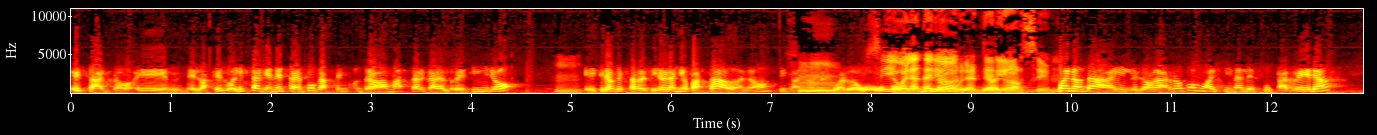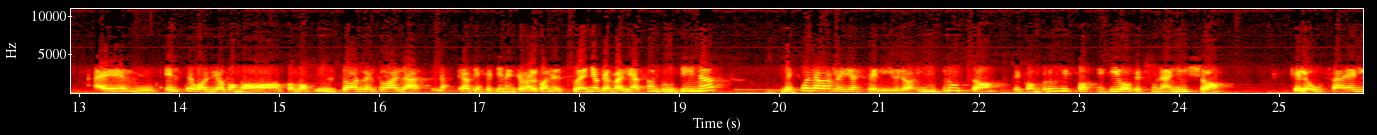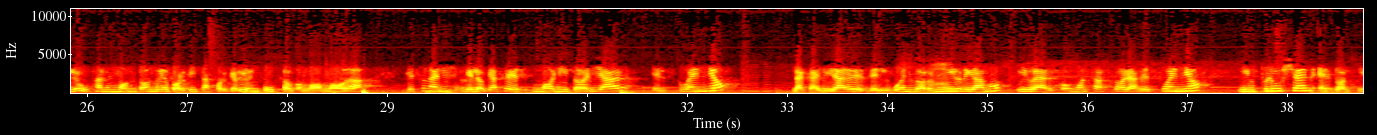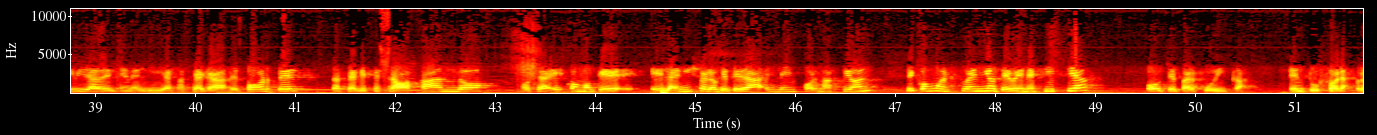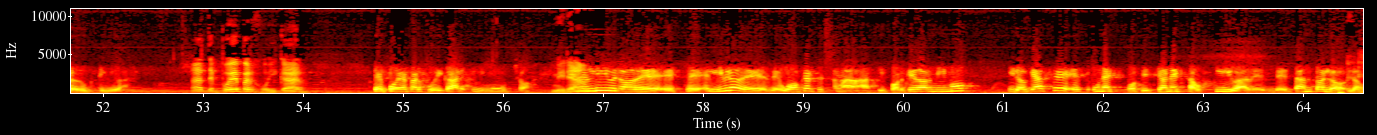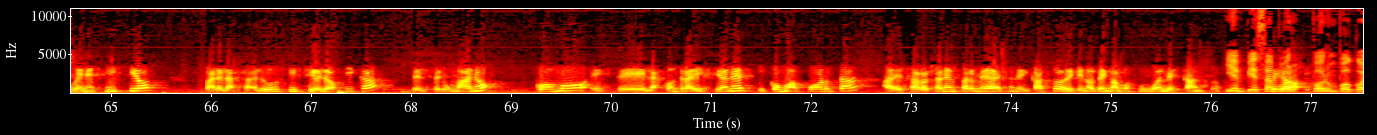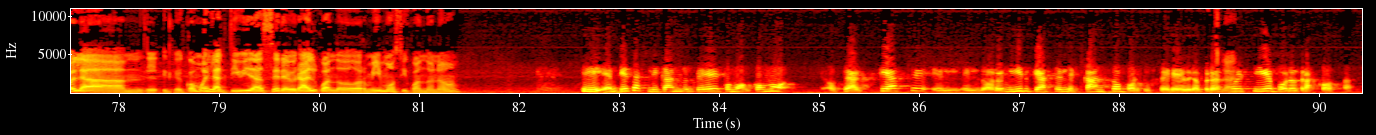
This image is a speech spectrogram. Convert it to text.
Exacto, eh, el basquetbolista que en esa época se encontraba más cerca del retiro, Mm. eh, creo que se retiró el año pasado, ¿no? Si mal no Mm. recuerdo. Sí, o el anterior, 2018. el anterior, sí. Bueno, está ahí, lo agarró como al final de su carrera. Eh, él se volvió como, como cultor de todas las, las terapias que tienen que ver con el sueño, que en realidad son rutinas, después de haber leído este libro. Incluso se compró un dispositivo que es un anillo, que lo usa él, lo usan un montón de deportistas porque él lo impuso como moda, que es un anillo que lo que hace es monitorear el sueño, la calidad de- del buen dormir, digamos, y ver cómo esas horas de sueño influyen en tu actividad del- en el día, ya sea que hagas deporte, ya sea que estés trabajando, o sea, es como que el anillo lo que te da es la información de cómo el sueño te beneficia o te perjudica en tus horas productivas. Ah, te puede perjudicar. Te puede perjudicar y mucho. Mirá. En el libro de este, el libro de, de Walker se llama así, ¿por qué dormimos? Y lo que hace es una exposición exhaustiva de, de tanto lo- los beneficios para la salud fisiológica del ser humano como este, las contradicciones y cómo aporta a desarrollar enfermedades en el caso de que no tengamos un buen descanso. Y empieza Pero- por, por un poco la cómo es la actividad cerebral cuando dormimos y cuando no. Sí, empieza explicándote cómo, cómo, o sea, qué hace el, el dormir, qué hace el descanso por tu cerebro, pero después Claro. sigue por otras cosas.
